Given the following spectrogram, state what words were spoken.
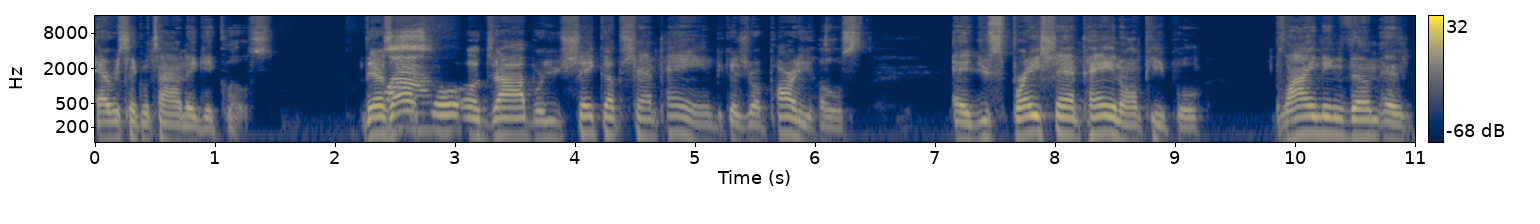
every single time they get close. There's Wow. also a job where you shake up champagne because you're a party host and you spray champagne on people, blinding them and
